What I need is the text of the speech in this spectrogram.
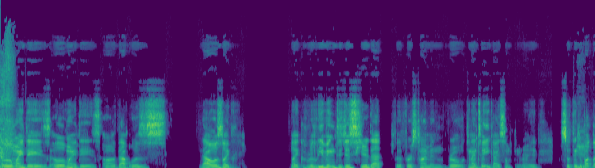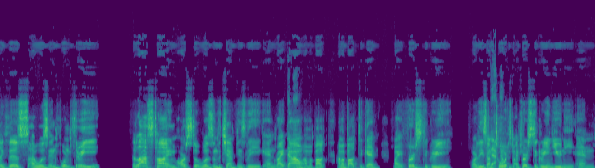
Oh my days. Oh my days. Oh, that was that was like like relieving to just hear that for the first time. And bro, can I tell you guys something, right? So think Mhm. about like this. I was in Form Three the last time Arsenal was in the Champions League, and right now I'm about I'm about to get my first degree, or at least I'm Damn. towards my first degree in uni, and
